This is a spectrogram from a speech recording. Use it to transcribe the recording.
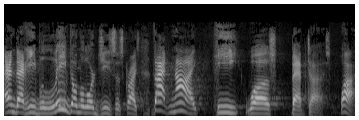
and that he believed on the Lord Jesus Christ. That night, he was baptized. Why?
